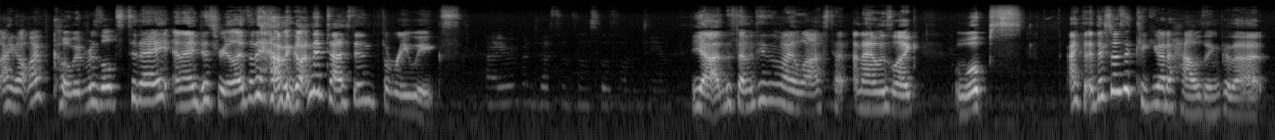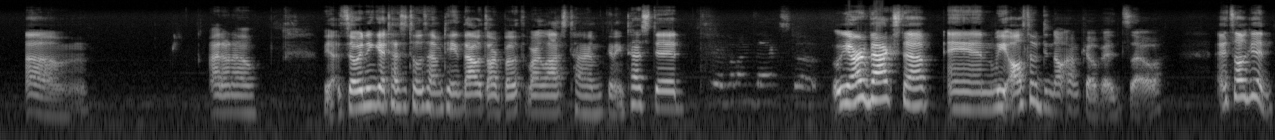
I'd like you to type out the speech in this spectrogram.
I got my COVID results today, and I just realized that I haven't gotten a test in three weeks. I haven't been tested since the 17th. Yeah, the 17th was my last test, and I was like, whoops. I th- they're supposed to kick you out of housing for that. Um, I don't know. Yeah, so we didn't get tested till the 17th. That was our both of our last times getting tested. Yeah, but I'm vaxxed up. We are vaxxed up, and we also did not have COVID, so it's all good.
